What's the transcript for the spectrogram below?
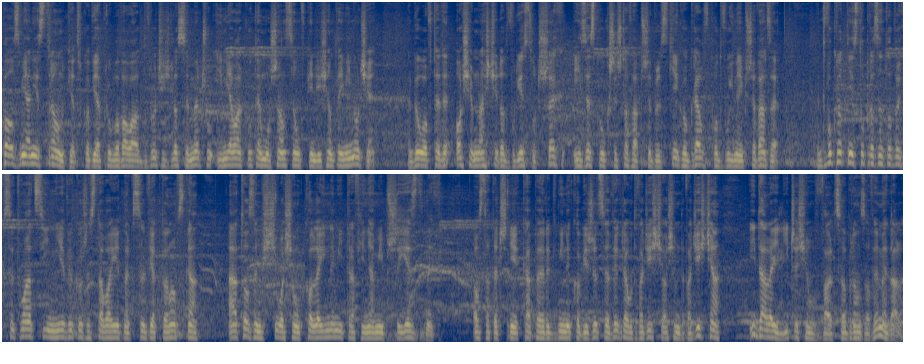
Po zmianie stron Piotrkowia próbowała odwrócić losy meczu i miała ku temu szansę w 50 minucie. Było wtedy 18 do 23 i zespół Krzysztofa Przybylskiego grał w podwójnej przewadze. Dwukrotnie stuprocentowych sytuacji nie wykorzystała jednak Sylwia Klonowska, a to zemściło się kolejnymi trafieniami przyjezdnych. Ostatecznie KPR gminy Kobierzyce wygrał 28-20 i dalej liczy się w walce o brązowy medal.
